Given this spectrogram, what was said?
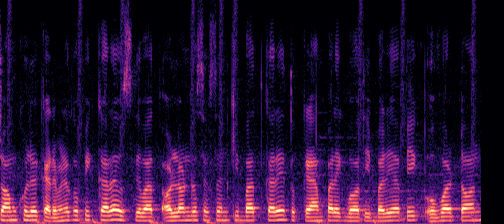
टॉम खुलर कैडमिनो को पिक कर रहे हैं। उसके बाद ऑलराउंडर सेक्शन की बात करें तो क्रैम्पर एक बहुत ही बढ़िया पिक ओवरटॉन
